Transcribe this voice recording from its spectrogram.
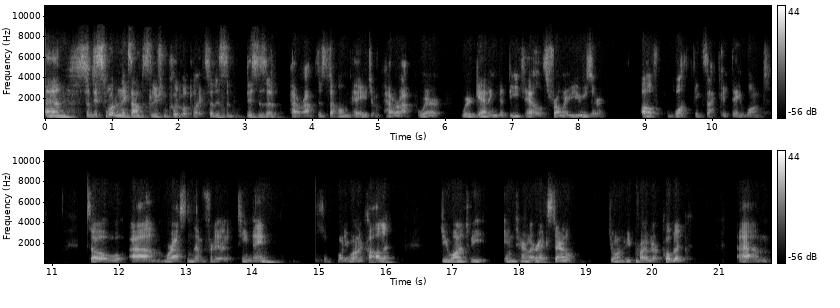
Um, so this is what an example solution could look like. So this is a, this is a Power App. This is the home page of Power App where we're getting the details from a user of what exactly they want. So um, we're asking them for the team name. What do you want to call it? Do you want it to be internal or external? Do you want to be private or public? Um,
